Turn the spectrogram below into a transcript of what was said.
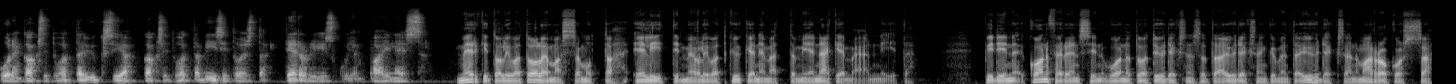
vuoden 2001 ja 2015 terroriiskujen paineessa. Merkit olivat olemassa, mutta eliittimme olivat kykenemättömiä näkemään niitä. Pidin konferenssin vuonna 1999 Marokossa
